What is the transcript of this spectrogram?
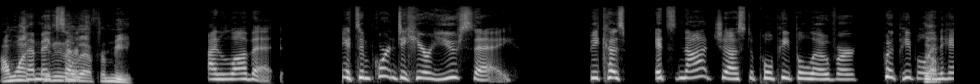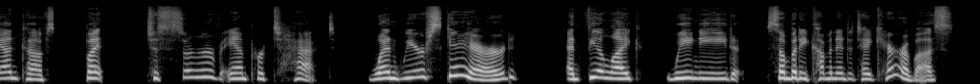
I want you to know sense. that from me. I love it. It's important to hear you say because it's not just to pull people over, put people no. in handcuffs, but to serve and protect. When we're scared and feel like we need somebody coming in to take care of us,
